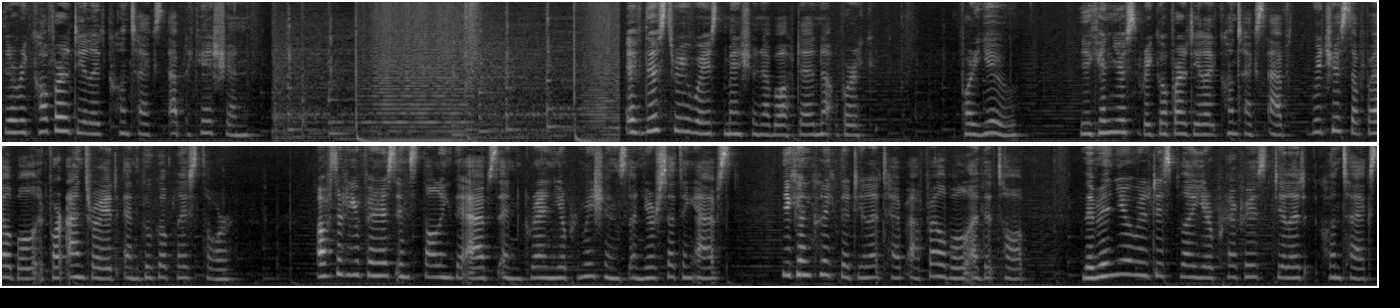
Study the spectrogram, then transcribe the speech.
the Recover Delete Contacts application. If these three ways mentioned above do not work for you, you can use Recover Delete Contacts app which is available for Android and Google Play Store. After you finish installing the apps and grant your permissions on your setting apps, you can click the Delete tab available at the top. The menu will display your previous delete contacts.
